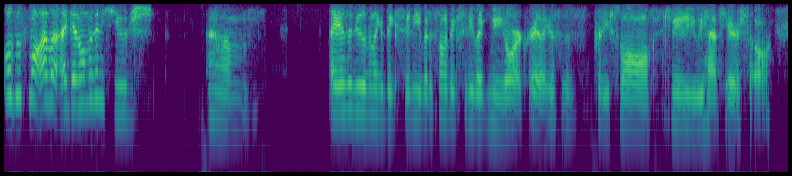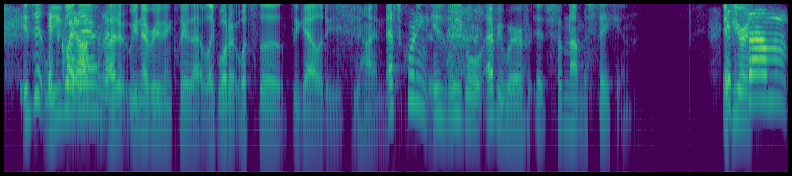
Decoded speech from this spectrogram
Well, it's a small. I, li- I don't live in a huge. Um, I guess I do live in like a big city, but it's not a big city like New York, right? Like this is a pretty small community we have here, so Is it legal quite there? that- I don't- we never even clear that. Like, what? Are, what's the legality behind? Escorting This- is legal everywhere, if, if I'm not mistaken. If it's you're, an, um,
